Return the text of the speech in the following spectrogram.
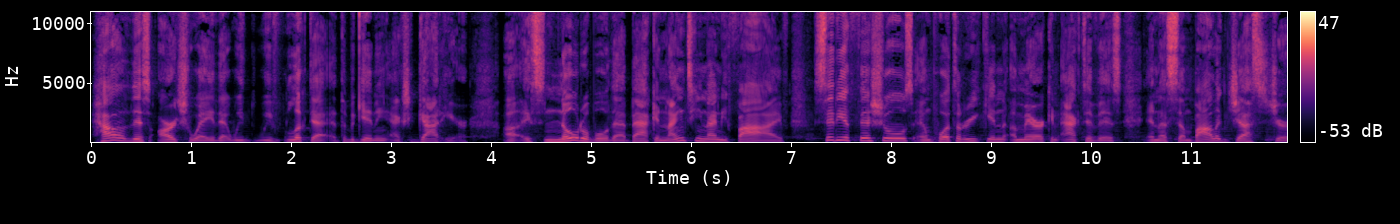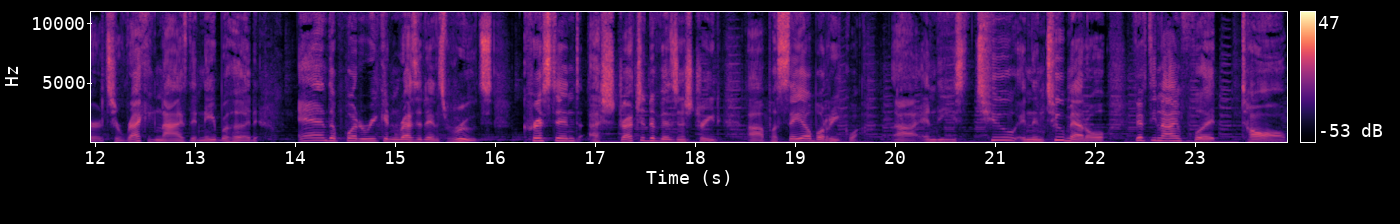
how this archway that we we've looked at at the beginning actually got here. Uh, it's notable that back in 1995, city officials and Puerto Rican American activists, in a symbolic gesture to recognize the neighborhood and the Puerto Rican residents' roots, christened a stretch of Division Street uh, Paseo Boricua. Uh, and these two, and then two metal, 59 foot tall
